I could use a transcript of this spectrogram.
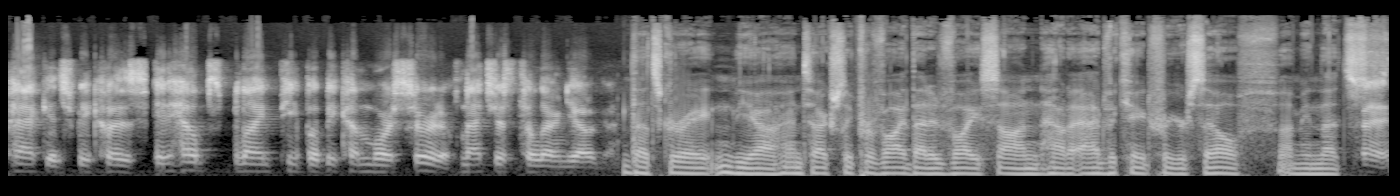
package because it helps blind people become more assertive, not just to learn yoga. That's great. Yeah, and to actually provide that advice on how to advocate for yourself. I mean, that's Right.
